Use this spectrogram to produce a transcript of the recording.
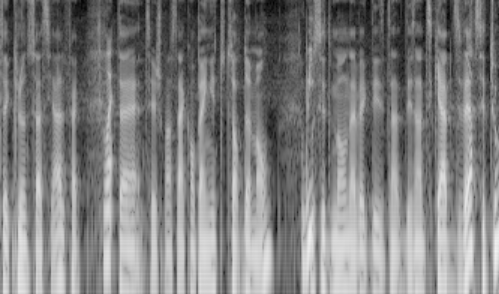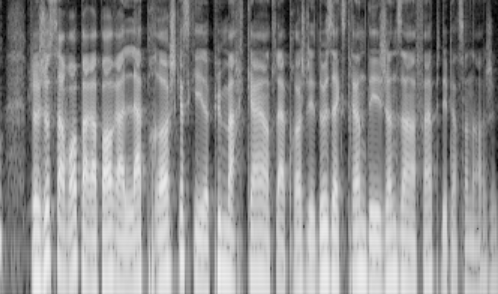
Tu es clown social. Fait, Mhm. Je pense que tu as accompagné toutes sortes de monde. Oui. Aussi du monde avec des, des handicaps divers et tout. Je veux juste savoir par rapport à l'approche, qu'est-ce qui est le plus marquant entre l'approche des deux extrêmes des jeunes enfants puis des personnes âgées?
